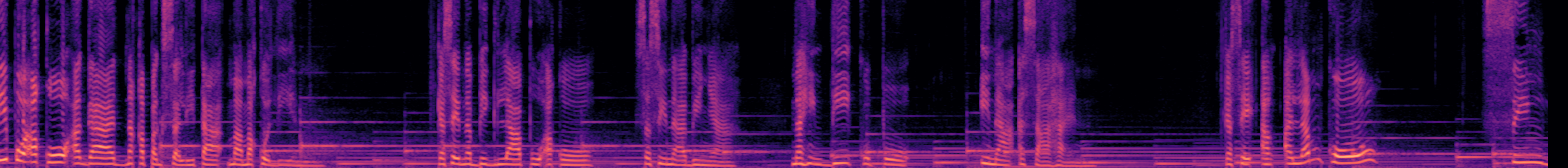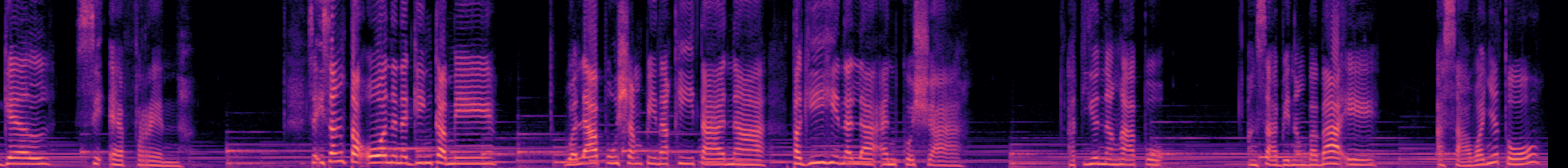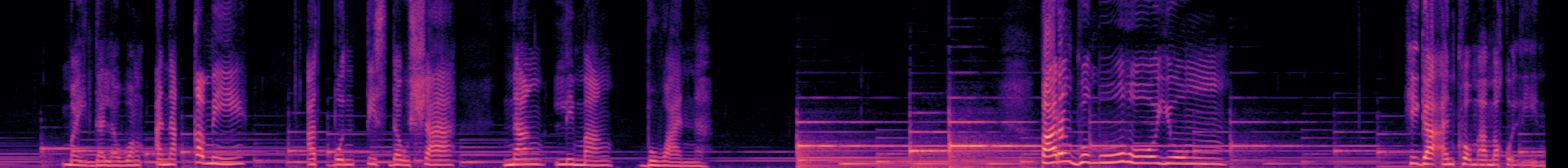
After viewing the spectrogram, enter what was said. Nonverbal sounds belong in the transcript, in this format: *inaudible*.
Hindi po ako agad nakapagsalita, Mama Colleen. Kasi nabigla po ako sa sinabi niya na hindi ko po inaasahan. Kasi ang alam ko, single si Efren. Sa isang taon na naging kami, wala po siyang pinakita na paghihinalaan ko siya. At yun na nga po, ang sabi ng babae, asawa niya to, may dalawang anak kami, at buntis daw siya ng limang buwan. Parang gumuho yung higaan ko, Mama Colleen.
